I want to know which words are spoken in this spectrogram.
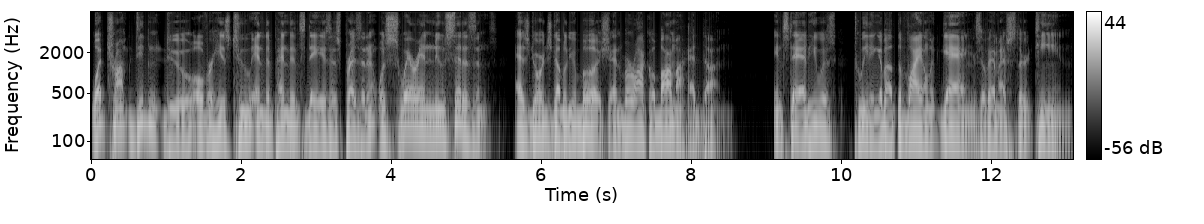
What Trump didn't do over his two Independence Days as president was swear in new citizens, as George W. Bush and Barack Obama had done. Instead, he was tweeting about the violent gangs of MS 13.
